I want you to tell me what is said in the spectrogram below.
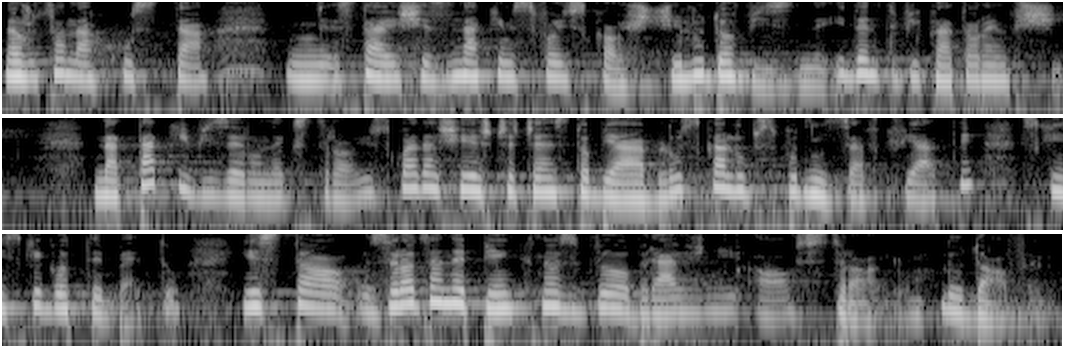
narzucona chusta staje się znakiem swojskości, ludowizny, identyfikatorem wsi. Na taki wizerunek stroju składa się jeszcze często biała bluzka lub spódnica w kwiaty z chińskiego Tybetu. Jest to zrodzone piękno z wyobraźni o stroju ludowym.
